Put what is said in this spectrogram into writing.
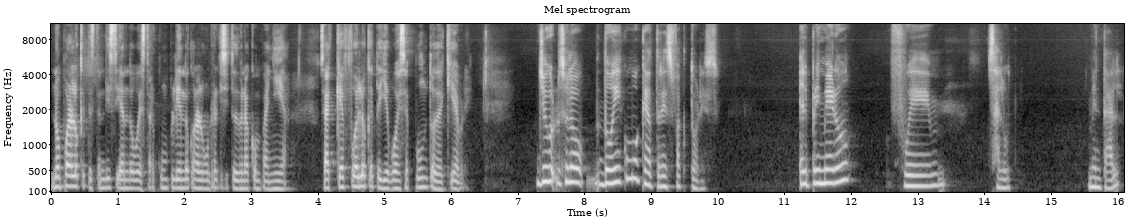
no por algo que te estén diciendo o estar cumpliendo con algún requisito de una compañía. O sea, ¿qué fue lo que te llevó a ese punto de quiebre? Yo solo doy como que a tres factores. El primero fue salud mental,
